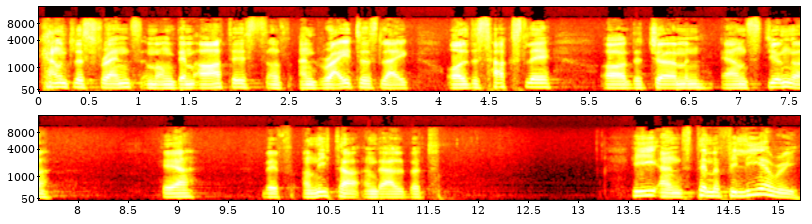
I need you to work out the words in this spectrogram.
countless friends, among them artists and writers like Aldous Huxley or the German Ernst Jünger, here with Anita and Albert. He and Timothy Leary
